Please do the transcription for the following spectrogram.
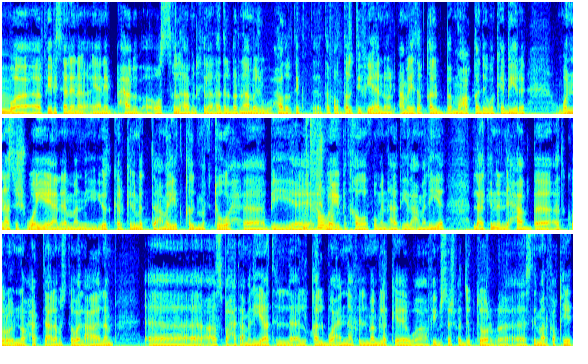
وفي رسالة أنا يعني حابب أوصلها من خلال هذا البرنامج وحضرتك تفضلتي فيها إنه عملية القلب معقدة وكبيرة والناس شوية يعني لما يذكر كلمة عملية قلب مفتوح شوي بتخوفوا من هذه العملية. لكن اللي حاب أذكره إنه حتى على مستوى العالم أصبحت عمليات القلب وعندنا في المملكة وفي مستشفى الدكتور سليمان فقيه.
